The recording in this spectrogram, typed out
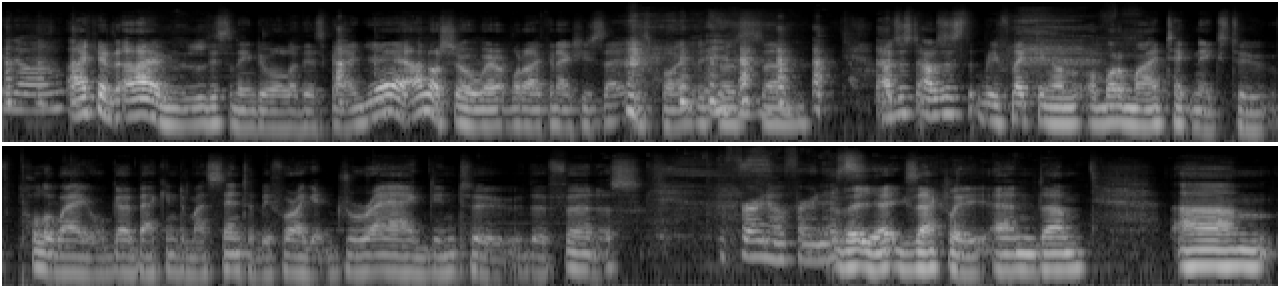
at all? I can. I'm listening to all of this, going, yeah. I'm not sure where what I can actually say at this point because um, I was just I was just reflecting on, on what are my techniques to pull away or go back into my center before I get dragged into the furnace. The Furno furnace. The- yeah, exactly. And um, um,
